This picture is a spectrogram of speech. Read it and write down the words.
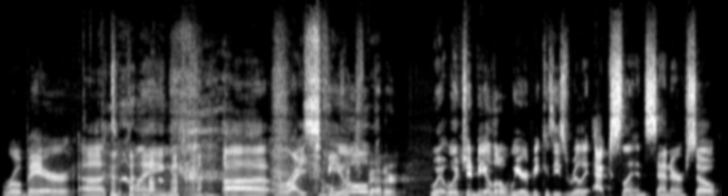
Robert uh, to playing uh, right So much field, better. which would be a little weird because he's really excellent in center. So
